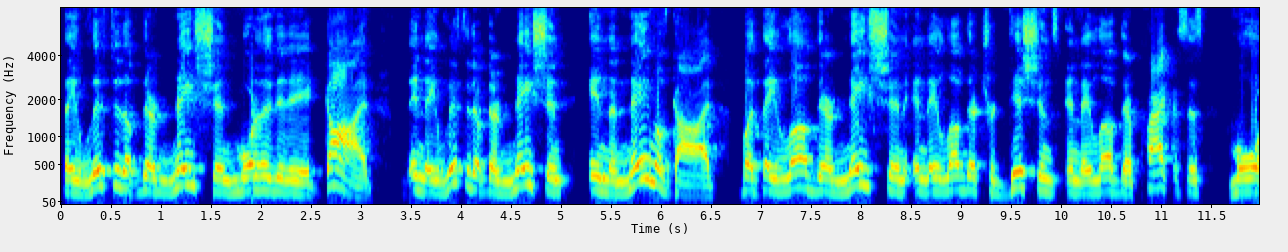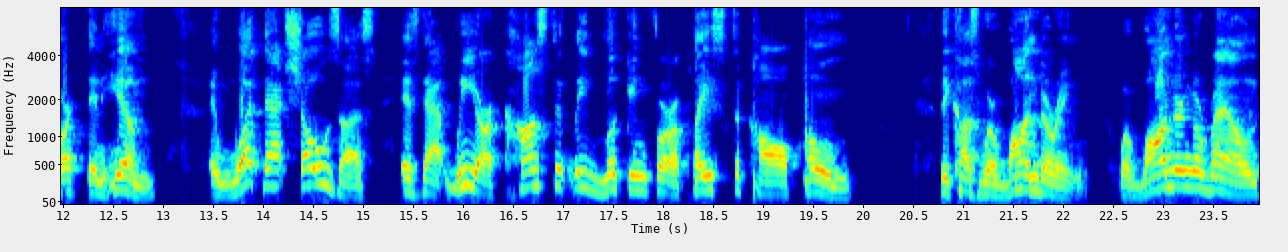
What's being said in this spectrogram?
They lifted up their nation more than they did God. And they lifted up their nation in the name of God, but they loved their nation and they loved their traditions and they loved their practices more than Him. And what that shows us is that we are constantly looking for a place to call home because we're wandering. We're wandering around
